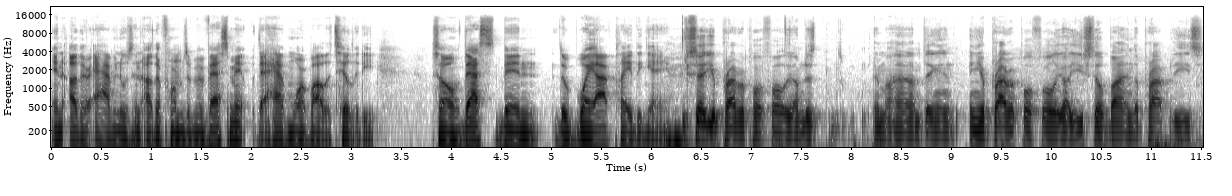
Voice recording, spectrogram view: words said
in other avenues and other forms of investment that have more volatility. So that's been the way I've played the game. You said your private portfolio. I'm just in my head. I'm thinking in your private portfolio, are you still buying the properties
